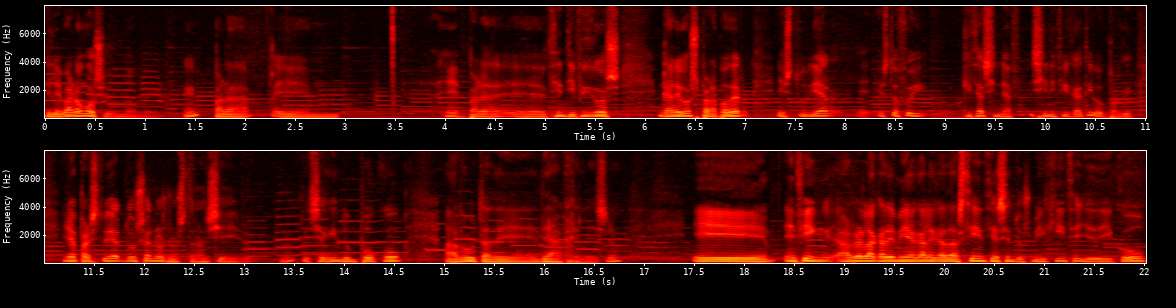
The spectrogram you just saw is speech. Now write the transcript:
que levaron o seu nome eh? para... Eh, eh, para eh, científicos galegos para poder estudiar isto eh, foi quizás significativo porque era para estudiar dous anos no estranxeiro ¿no? seguindo un pouco a ruta de, de Ángeles. ¿no? Eh, en fin, a Real Academia Galega das Ciencias en 2015 lle dedicou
